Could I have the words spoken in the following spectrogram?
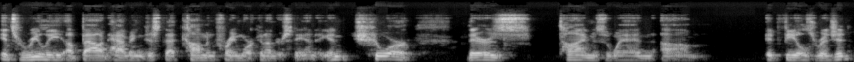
it's really about having just that common framework and understanding. And sure, there's times when um, it feels rigid,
